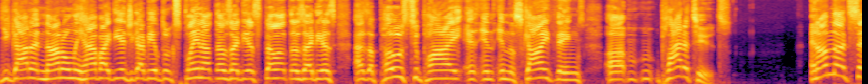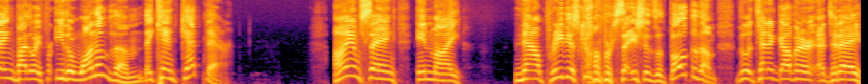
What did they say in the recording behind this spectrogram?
You got to not only have ideas, you got to be able to explain out those ideas, spell out those ideas, as opposed to pie in, in, in the sky things, uh, platitudes. And I'm not saying, by the way, for either one of them, they can't get there. I am saying in my now previous conversations with both of them, the lieutenant governor uh, today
